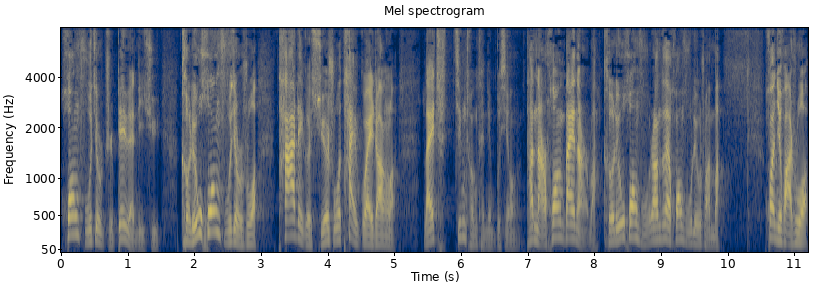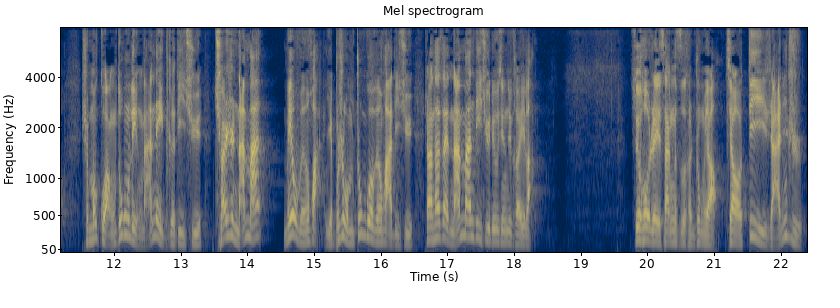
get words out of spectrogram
荒府就是指边远地区。可留荒府就是说，他这个学说太乖张了，来京城肯定不行。他哪儿荒待哪儿吧。可留荒府，让他在荒府流传吧。换句话说，什么广东岭南那个地区全是南蛮，没有文化，也不是我们中国文化地区，让他在南蛮地区流行就可以了。最后这三个字很重要，叫地然之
